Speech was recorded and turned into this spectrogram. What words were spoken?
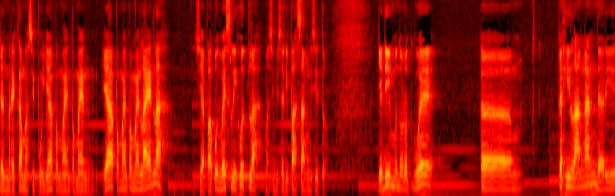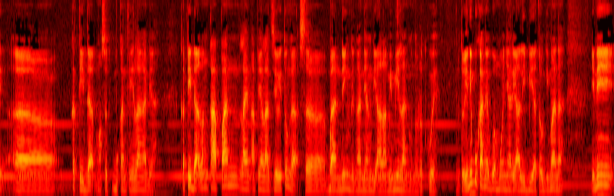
dan mereka masih punya pemain-pemain ya pemain-pemain lain lah. Siapa pun Wesley Hood lah masih bisa dipasang di situ. Jadi menurut gue um, kehilangan dari uh, ketidak maksud bukan kehilangan ya ketidaklengkapan line upnya Lazio itu nggak sebanding dengan yang dialami Milan menurut gue. Gitu. Ini bukannya gue mau nyari alibi atau gimana. Ini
